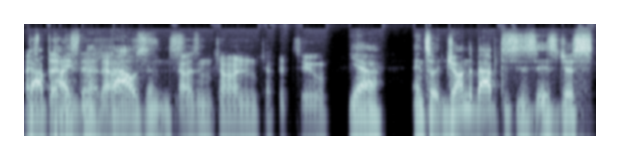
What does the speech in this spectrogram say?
I baptized in the that. That was- thousands. that was in John chapter two. Yeah. And so John the Baptist is, is just,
